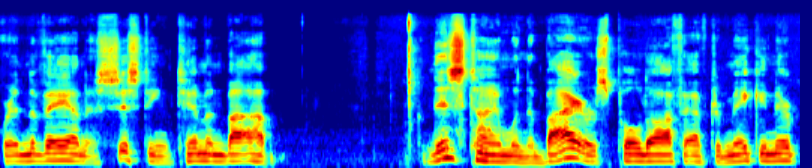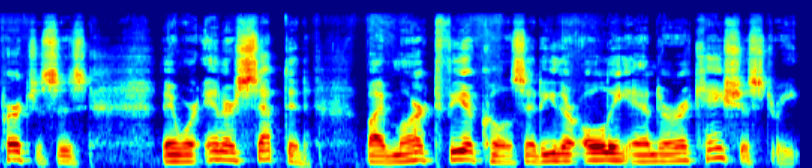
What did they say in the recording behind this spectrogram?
were in the van assisting Tim and Bob. This time, when the buyers pulled off after making their purchases, they were intercepted by marked vehicles at either Oleander or Acacia Street.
